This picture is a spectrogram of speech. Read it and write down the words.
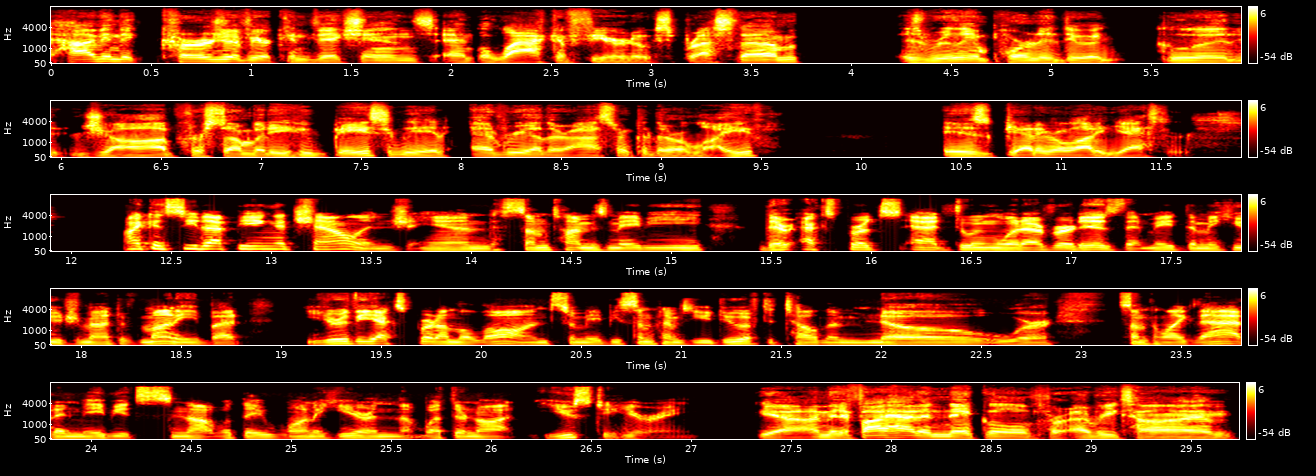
having the courage of your convictions and the lack of fear to express them is really important to do a good job for somebody who basically in every other aspect of their life is getting a lot of yeses. I can see that being a challenge. And sometimes maybe they're experts at doing whatever it is that made them a huge amount of money, but you're the expert on the law. And so maybe sometimes you do have to tell them no or something like that. And maybe it's not what they want to hear and what they're not used to hearing. Yeah. I mean, if I had a nickel for every time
